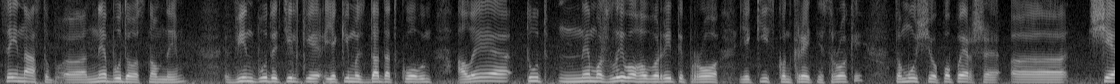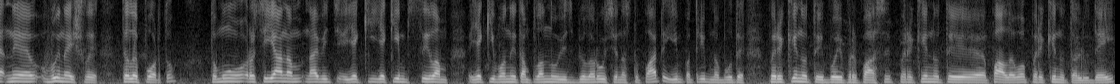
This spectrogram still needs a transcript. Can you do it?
Цей наступ не буде основним, він буде тільки якимось додатковим, але тут неможливо говорити про якісь конкретні сроки, тому що, по-перше, е, ще не винайшли телепорту. Тому росіянам, навіть які, яким силам, які вони там планують з Білорусі наступати, їм потрібно буде перекинути боєприпаси, перекинути паливо, перекинути людей.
